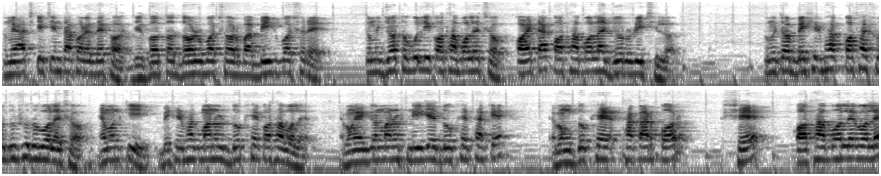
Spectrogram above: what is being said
তুমি আজকে চিন্তা করে দেখো যে গত দশ বছর বা বিশ বছরে তুমি যতগুলি কথা বলেছ, কয়টা কথা বলা জরুরি ছিল? তুমি তো বেশিরভাগ কথা শুধু শুধু বলেছ, এমনকি বেশিরভাগ মানুষ দুঃখে কথা বলে। এবং একজন মানুষ নিজে দুঃখে থাকে এবং দুঃখে থাকার পর সে কথা বলে বলে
